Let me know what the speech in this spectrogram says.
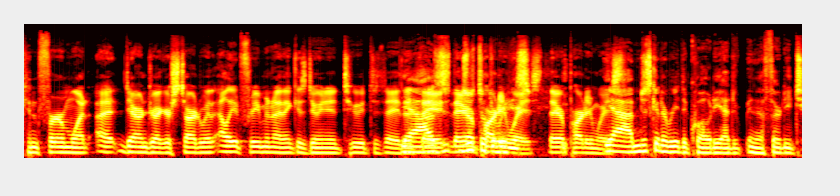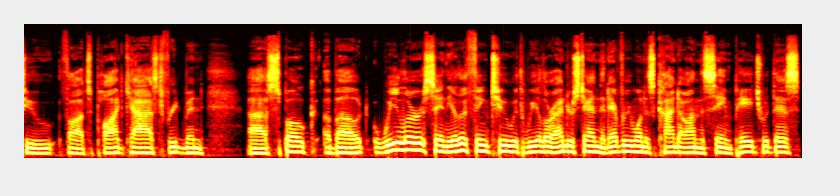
confirm what uh, Darren Dreger started with. Elliotte Friedman, I think, is doing it too today. That yeah, they, they are parting ways. They are parting ways. Yeah, I'm just going to read the quote he had in the 32 Thoughts podcast. Friedman uh, spoke about Wheeler, saying the other thing too with Wheeler, I understand that everyone is kind of on the same page with this.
